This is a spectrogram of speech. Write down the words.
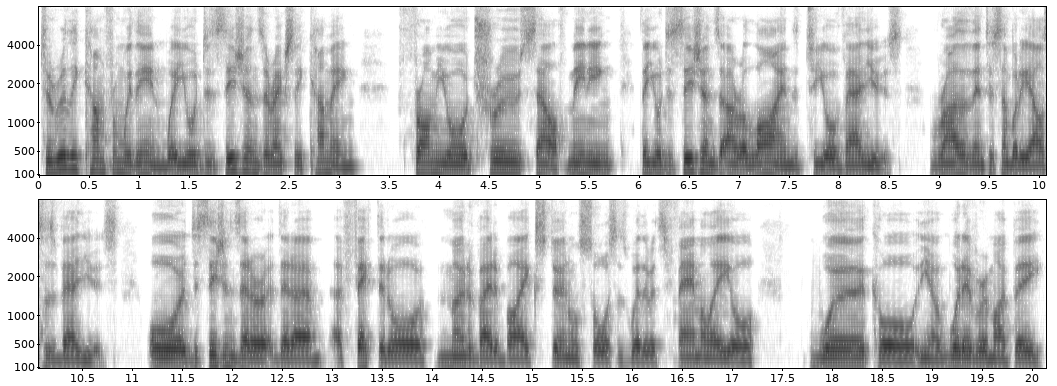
to really come from within, where your decisions are actually coming from your true self, meaning that your decisions are aligned to your values rather than to somebody else's values or decisions that are that are affected or motivated by external sources whether it's family or work or you know whatever it might be.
